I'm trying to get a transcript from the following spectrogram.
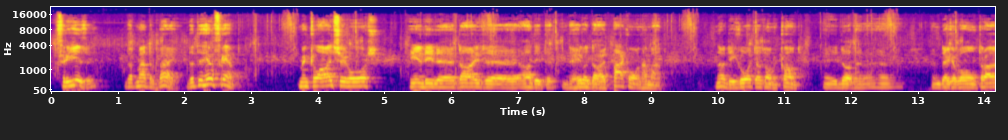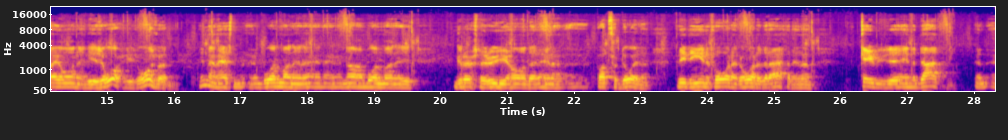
vriezen, dat moet erbij. Dat is heel vreemd. Mijn zich oors, en die de, dag, uh, altijd de, hele dag het pak aan had. Nou, die gooit dat aan de kant. En die doet een, een, een dikke wollen trui aan en die is oors, die is oors. En dan heeft een, een boorman en, en, en nog een boorman en die grootste ruzie gehad en, en een pot verdooid. Dan riet de ene voor en de andere erachter en dan keek ze inderdaad een,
